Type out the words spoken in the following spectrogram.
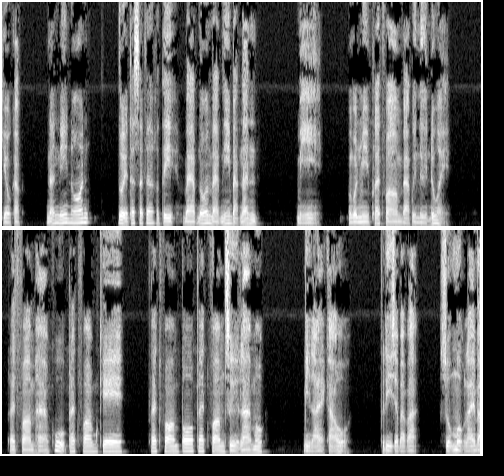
เกี่ยวกับ นั่นนี่โน่นด้วยทัศนคติแบบโน้นแบบนี้แบบนั้น มีบางคนมีแพลตฟอร์มแบบอื่นๆด้วย แพลตฟอร์มหาคู่แพลตฟอร์มเกย์แพลตฟอร์มโป้แพลตฟอร์มสื่อลามก มีหลายเขาพอดีจะแบบว่าสวมหมวกหลายใบ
